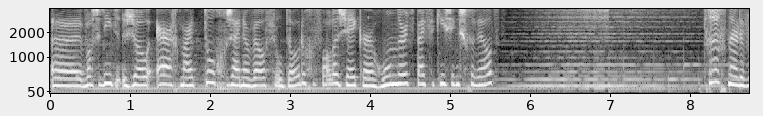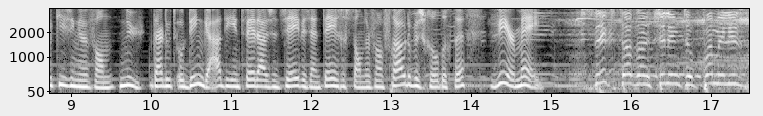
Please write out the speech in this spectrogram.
uh, was het niet zo erg, maar toch zijn er wel veel doden gevallen. Zeker 100 bij verkiezingsgeweld. Terug naar de verkiezingen van nu. Daar doet Odinga, die in 2007 zijn tegenstander van fraude beschuldigde, weer mee. 6,000 shilling to families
